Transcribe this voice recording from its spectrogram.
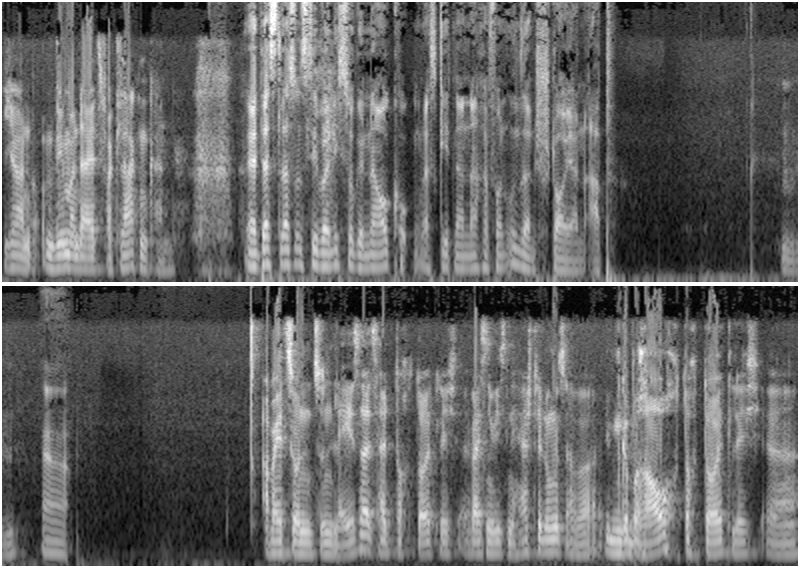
Ja, und wie man da jetzt verklagen kann. Ja, das lass uns lieber nicht so genau gucken. Das geht dann nachher von unseren Steuern ab. Mhm. Ja. Aber jetzt so ein, so ein Laser ist halt doch deutlich, ich weiß nicht, wie es in der Herstellung ist, aber im Gebrauch doch deutlich äh,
